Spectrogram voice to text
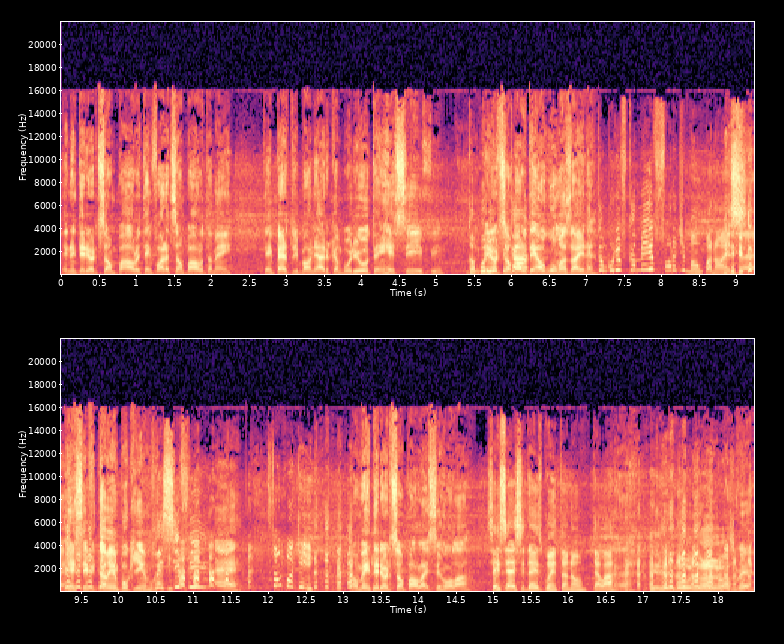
Tem no interior de São Paulo e tem fora de São Paulo também. Tem perto de Balneário Camboriú, tem em Recife. Camboriú interior de São fica- Paulo tem algumas aí, É, né? Camboriú fica meio fora de mão pra nós. É, Recife também um pouquinho. O Recife, é. Só um pouquinho. Vamos ver interior de São Paulo aí se rolar. Sei se a S10 aguenta não, até lá. Vamos ver.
